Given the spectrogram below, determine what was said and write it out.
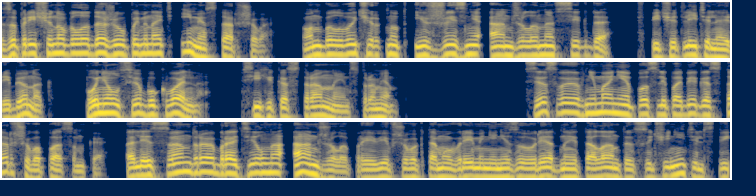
Запрещено было даже упоминать имя старшего. Он был вычеркнут из жизни Анджела навсегда. Впечатлительный ребенок понял все буквально. Психика — странный инструмент. Все свое внимание после побега старшего пасынка Алессандро обратил на Анджела, проявившего к тому времени незаурядные таланты в сочинительстве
